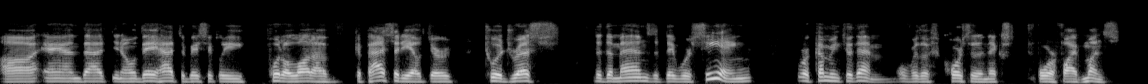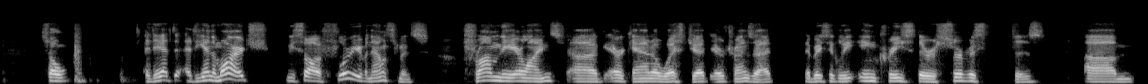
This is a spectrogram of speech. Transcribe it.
uh, and that you know they had to basically put a lot of capacity out there to address the demands that they were seeing were coming to them over the course of the next four or five months. So at the, at the end of March, we saw a flurry of announcements from the airlines, uh, Air Canada, WestJet, Air Transat, that basically increased their services um,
